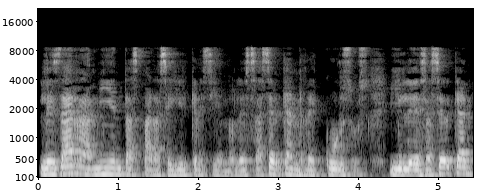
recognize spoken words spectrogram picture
les da herramientas para seguir creciendo, les acercan recursos y les acercan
